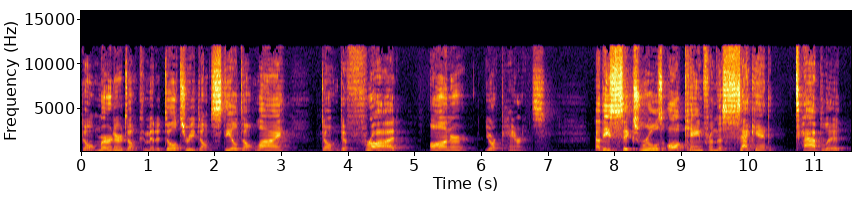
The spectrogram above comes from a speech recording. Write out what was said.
Don't murder, don't commit adultery, don't steal, don't lie, don't defraud, honor your parents. Now, these six rules all came from the second tablet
